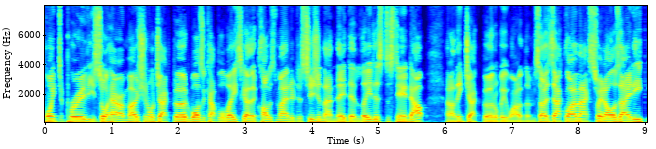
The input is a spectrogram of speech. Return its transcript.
Point to prove. You saw how emotional Jack Bird was a couple of weeks ago. The club's made a decision. They need their leaders to stand up. And I think Jack Bird will be one of them. So Zach Lomax, $3.80.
